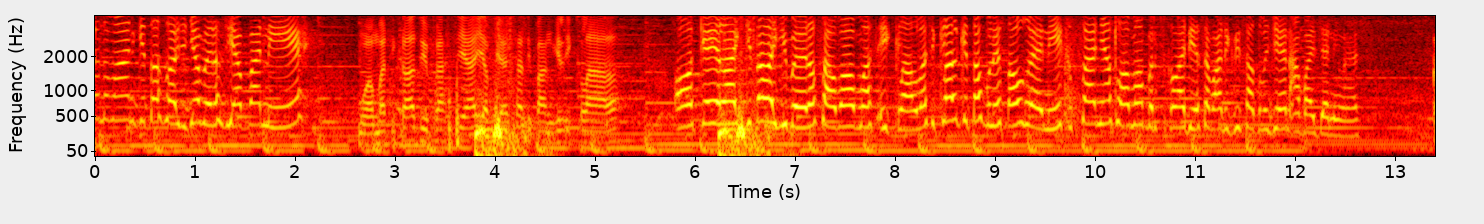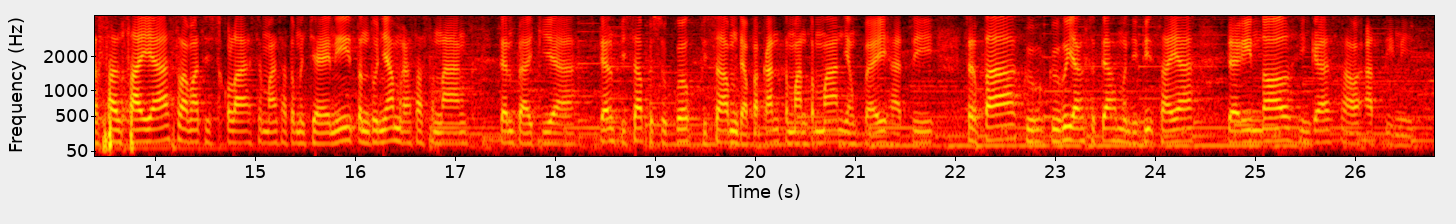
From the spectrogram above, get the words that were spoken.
teman-teman kita selanjutnya bareng siapa nih? Muhammad Iqbal Dwi Prastia yang biasa dipanggil Iqlal. Oke lah kita lagi bareng sama Mas Iqlal Mas Iqlal kita boleh tahu nggak nih kesannya selama bersekolah di SMA Negeri 1 Mejayan apa aja nih Mas? Kesan saya selama di sekolah SMA 1 Meja ini tentunya merasa senang dan bahagia dan bisa bersyukur bisa mendapatkan teman-teman yang baik hati serta guru-guru yang sudah mendidik saya dari nol hingga saat ini.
